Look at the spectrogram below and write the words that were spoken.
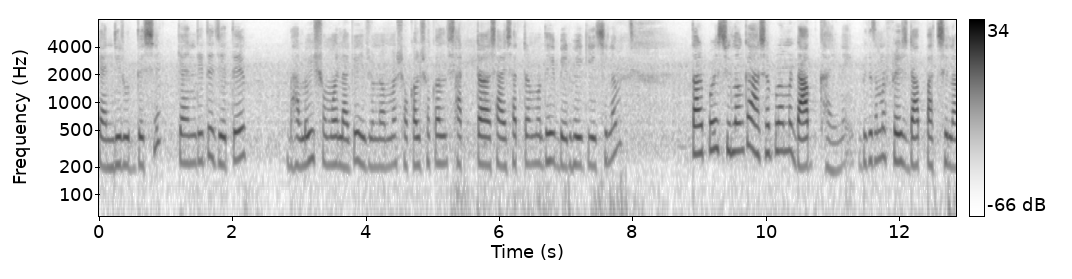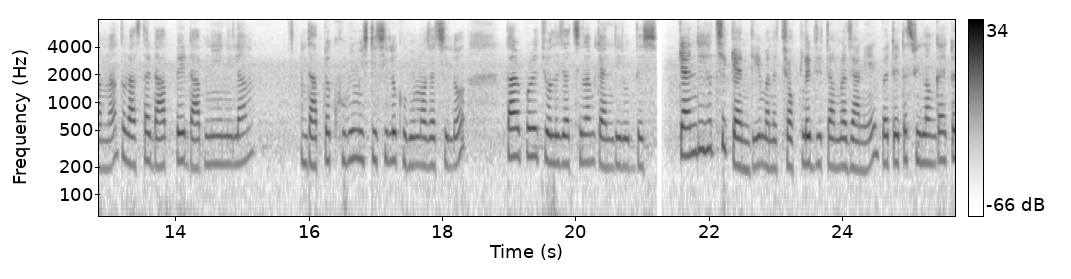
ক্যান্ডির উদ্দেশ্যে। ক্যান্ডিতে যেতে ভালোই সময় লাগে, এই জন্য আমরা সকাল সকাল সাতটা, সাড়ে সাতটার মধ্যেই বের হয়ে গিয়েছিলাম। তারপরে শ্রীলঙ্কায় আসার পর আমরা ডাব খাই নাই বিকজ আমরা ফ্রেশ ডাব পাচ্ছিলাম না। তো রাস্তায় ডাব পেয়ে ডাব নিয়ে নিলাম। ডাবটা খুবই মিষ্টি ছিল, খুবই মজা ছিল। তারপরে চলে যাচ্ছিলাম ক্যান্ডির উদ্দেশ্যে। ক্যান্ডি হচ্ছে ক্যান্ডি মানে চকলেট যেটা আমরা জানি বাট এটা শ্রীলঙ্কার একটা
